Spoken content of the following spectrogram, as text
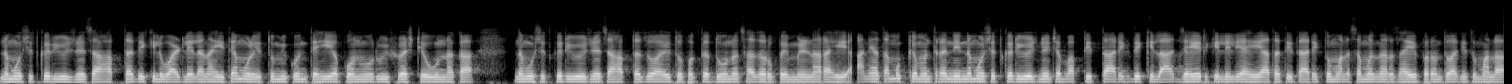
नमो शेतकरी योजनेचा हप्ता देखील वाढलेला नाही. त्यामुळे तुम्ही कोणत्याही अफवांवर विश्वास ठेवू नका. नमो शेतकरी योजनेचा हप्ता जो आहे तो फक्त दोनच हजार रुपये मिळणार आहे. आणि आता मुख्यमंत्र्यांनी नमो शेतकरी योजनेच्या बाबतीत तारीख देखील आज जाहीर केलेली आहे. आता ती तारीख तुम्हाला समजणारच आहे परंतु आधी तुम्हाला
